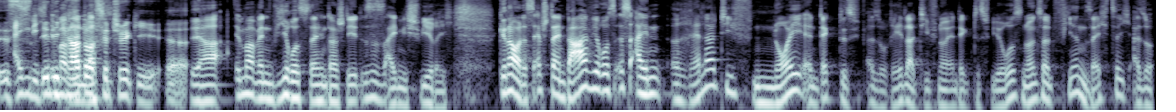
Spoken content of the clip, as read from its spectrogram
ist eigentlich Indikator immer, was, für tricky. Ja. ja. immer wenn Virus dahinter steht, ist es eigentlich schwierig. Genau, das Epstein-Barr-Virus ist ein relativ neu entdecktes, also relativ neu entdecktes Virus, 1964, also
